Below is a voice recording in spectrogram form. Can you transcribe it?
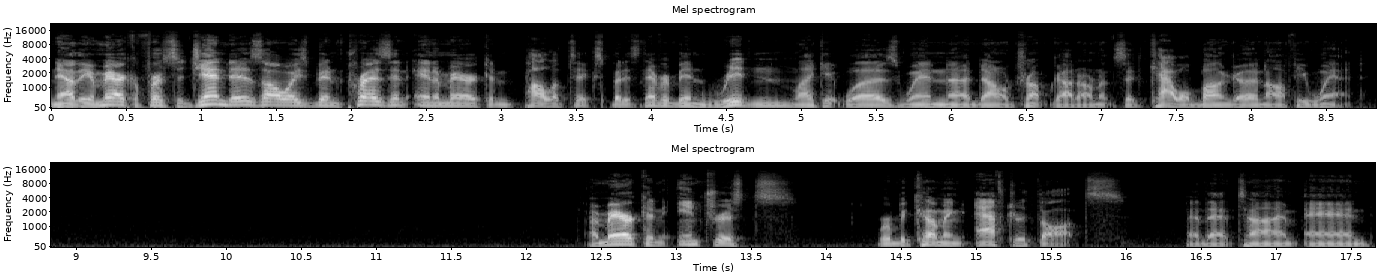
Now, the America First agenda has always been present in American politics, but it's never been ridden like it was when uh, Donald Trump got on it, said cowabunga, and off he went. American interests were becoming afterthoughts at that time, and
